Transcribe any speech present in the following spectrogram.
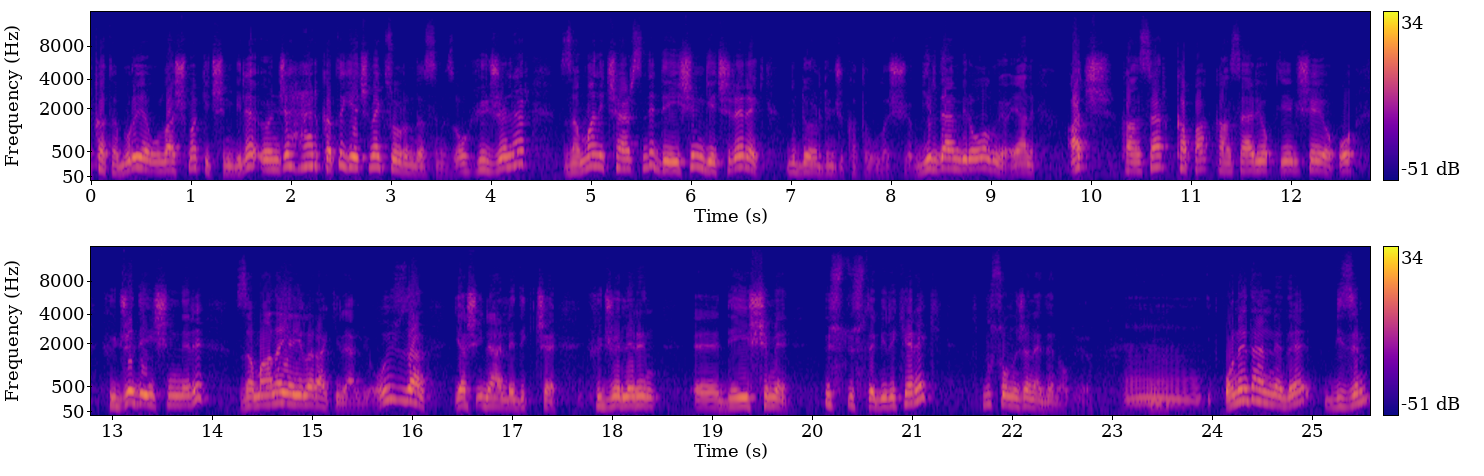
kata buraya ulaşmak için bile önce her katı geçmek zorundasınız. O hücreler zaman içerisinde değişim geçirerek bu dördüncü kata ulaşıyor. Birdenbire olmuyor. Yani aç kanser, kapa kanser yok diye bir şey yok. O hücre değişimleri zamana yayılarak ilerliyor. O yüzden yaş ilerledikçe hücrelerin e, değişimi üst üste birikerek bu sonuca neden oluyor. O nedenle de bizim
